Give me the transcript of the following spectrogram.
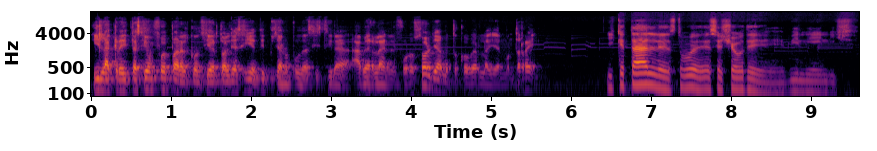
y la acreditación fue para el concierto al día siguiente y pues ya no pude asistir a, verla en el Foro Sol, ya me tocó verla allá en Monterrey. ¿Y qué tal estuvo ese show de Billie Eilish?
